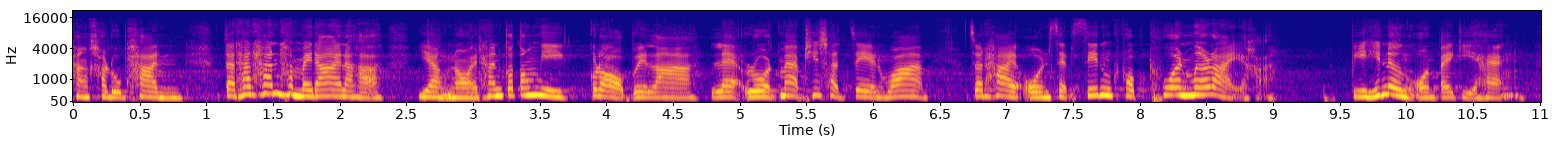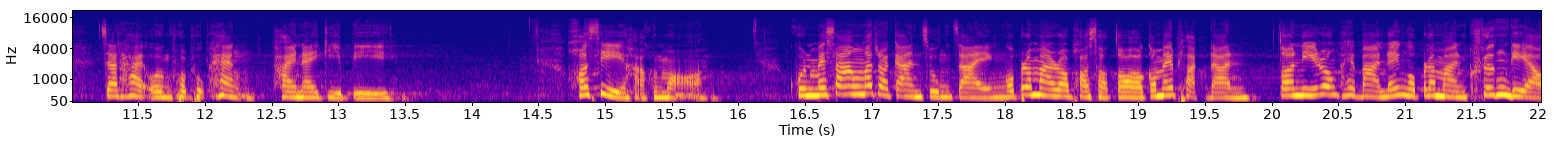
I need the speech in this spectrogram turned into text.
ทั้งคารุพันธ์แต่ถ้าท่านทำไม่ได้นะคะ อย่างน้อยท่านก็ต้องมีกรอบเวลาและโรดแมพที่ชัดเจนว่าจะถ่ายโอนเสร็จสิ้นครบถ้วนเมื่อไหร่ค่ะ ปีที่หนึ่งโอนไปกี่แห่ง จะถ่ายโอนครบทุกแห่งภายในกี่ปี ข้อ 4 ค่ะ คุณหมอ คุณไม่สร้างมาตรการจูงใจ งบประมาณรอพสตก็ไม่ผลักดัน ตอนนี้โรงพยาบาลได้งบประมาณครึ่งเดียว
